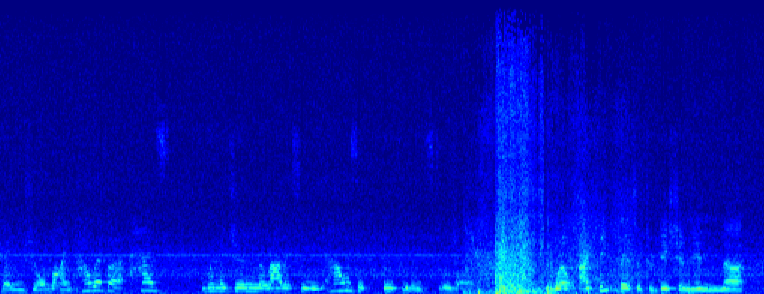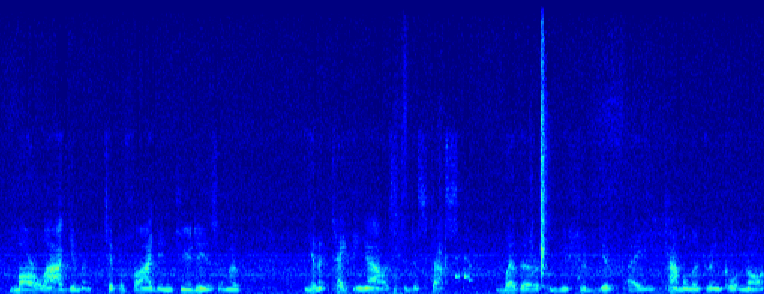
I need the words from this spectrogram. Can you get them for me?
change your mind. However, has religion, morality, how has it influenced your work? Well, I think there's a tradition in uh, moral argument typified in Judaism of, you know, taking hours to discuss whether you should give a camel a drink or not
